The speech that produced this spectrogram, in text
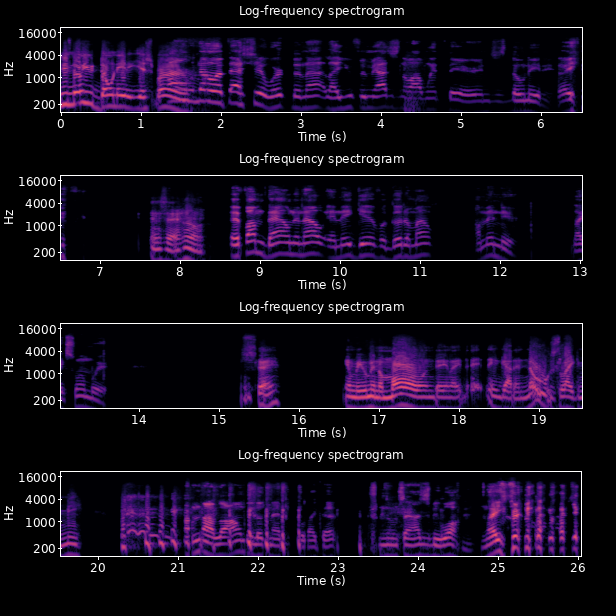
you know you donated your sperm. I don't know if that shit worked or not. Like you feel me? I just know I went there and just donated. Like And said, huh? if I'm down and out and they give a good amount, I'm in there. Like swimwear. Okay. You know, I'm in the mall one day, like that nigga got a nose like me. I'm not. I don't be looking at people like that. You know what I'm saying? I just be walking. Like, like, yo,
